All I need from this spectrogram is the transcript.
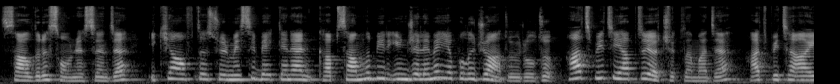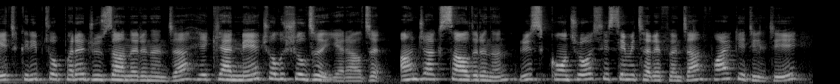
Saldırı sonrasında iki hafta sürmesi beklenen kapsamlı bir inceleme yapılacağı duyuruldu. Hatbit yaptığı açıklamada, Hatbit'e ait kripto para cüzdanlarının da hacklenmeye çalışıldığı yer aldı. Ancak saldırının risk kontrol sistemi tarafından fark edildiği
